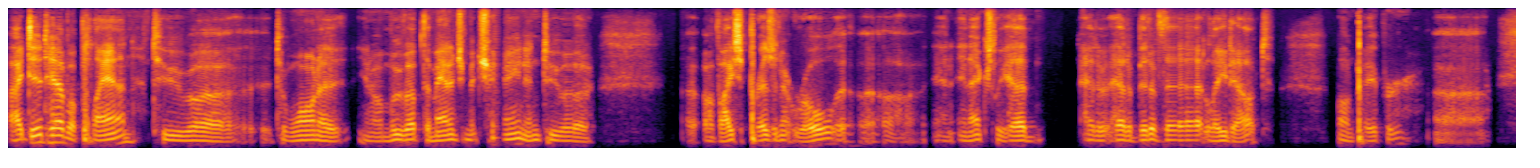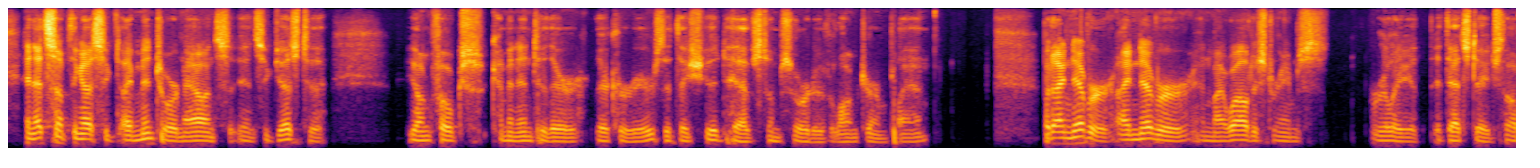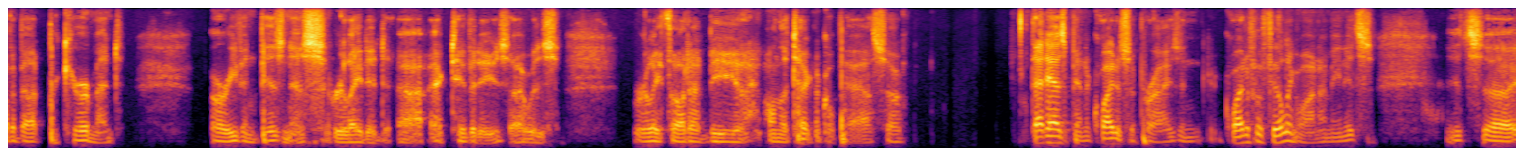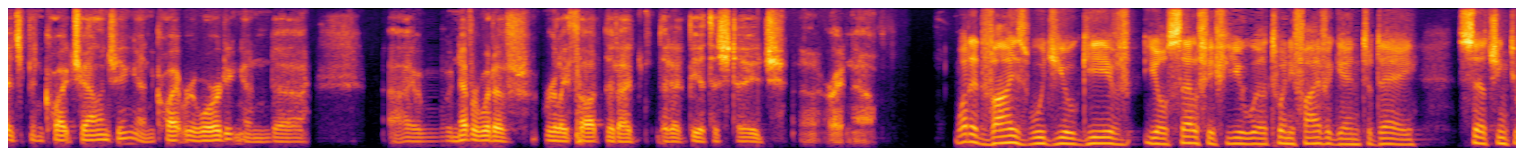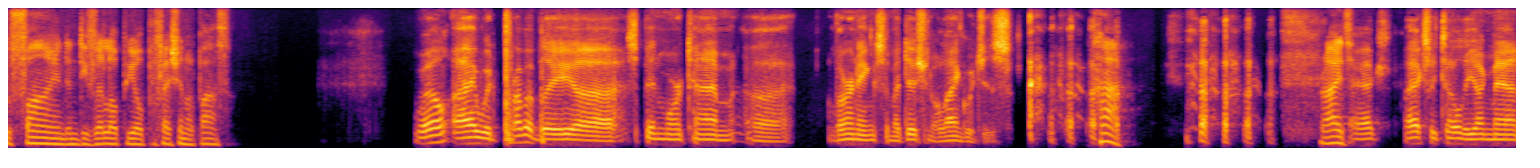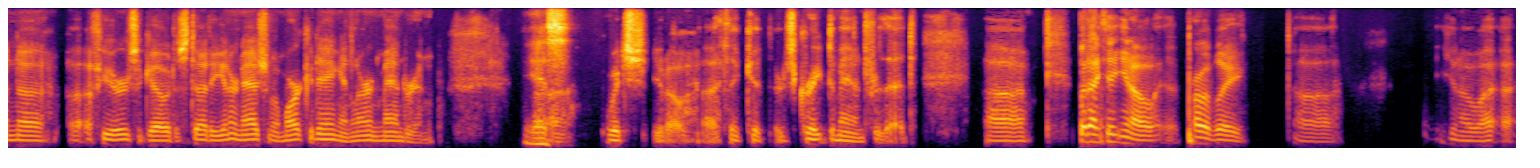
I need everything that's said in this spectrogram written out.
I did have a plan to uh, to want to you know move up the management chain into a, a vice president role, uh, uh, and, and actually had had a, had a bit of that laid out on paper, uh, and that's something I I mentor now and, and suggest to young folks coming into their their careers that they should have some sort of long term plan. But I never I never in my wildest dreams really at, at that stage thought about procurement or even business related uh, activities. I was really thought I'd be uh, on the technical path. So that has been a, quite a surprise and quite a fulfilling one. I mean, it's it's uh, it's been quite challenging and quite rewarding, and uh, I never would have really thought that I'd that I'd be at this stage uh, right now. What advice would you give yourself if you were 25 again today, searching to find and develop your professional path? Well, I would probably uh, spend more time uh, learning some additional languages. huh. right. I actually, told a young man uh, a few years ago to study international marketing and learn Mandarin. Yes. Uh, which you know I think it, there's great demand for that. Uh, but I think you know probably uh, you know I,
